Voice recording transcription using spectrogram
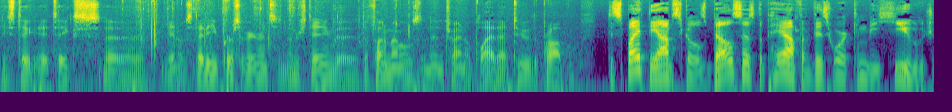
Take, it takes uh, you know steady perseverance and understanding the, the fundamentals, and then trying to apply that to the problem. Despite the obstacles, Bell says the payoff of this work can be huge.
